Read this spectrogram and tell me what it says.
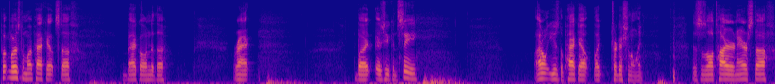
put most of my Packout stuff back onto the rack. But as you can see, I don't use the Packout like traditionally. This is all tire and air stuff.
